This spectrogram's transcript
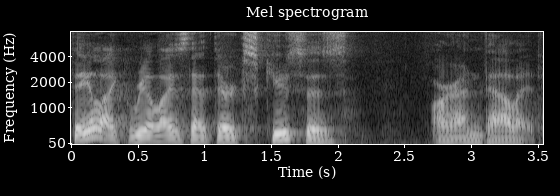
they like realize that their excuses are invalid.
